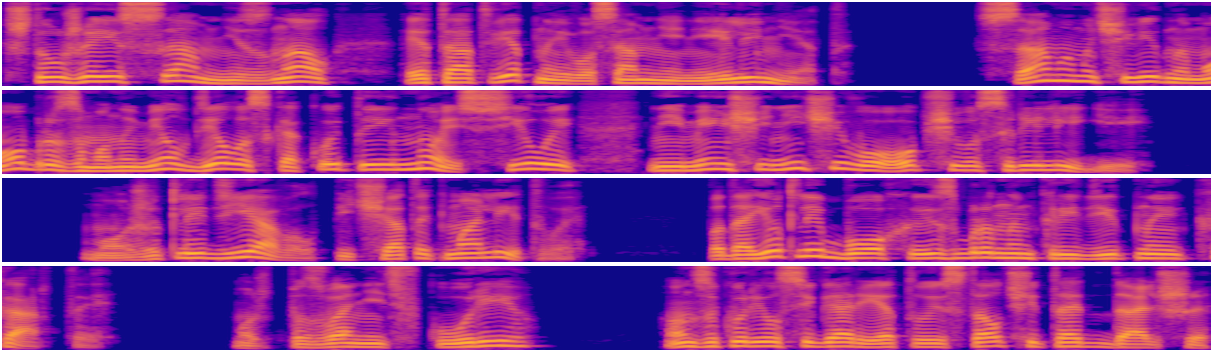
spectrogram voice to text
что уже и сам не знал, это ответ на его сомнения или нет. Самым очевидным образом он имел дело с какой-то иной силой, не имеющей ничего общего с религией. Может ли дьявол печатать молитвы? Подает ли Бог избранным кредитные карты? Может позвонить в Курию? Он закурил сигарету и стал читать дальше,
